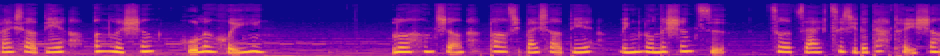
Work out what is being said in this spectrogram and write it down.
白小蝶嗯了声，胡乱回应。罗行长抱起白小蝶玲珑的身子，坐在自己的大腿上。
